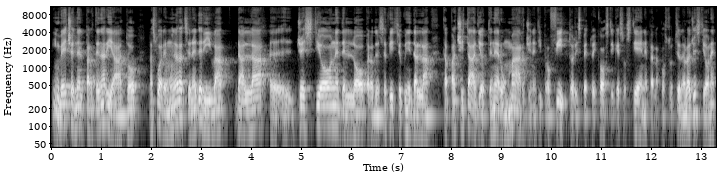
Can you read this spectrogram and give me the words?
invece nel partenariato la sua remunerazione deriva dalla eh, gestione dell'opera, del servizio, quindi dalla capacità di ottenere un margine di profitto rispetto ai costi che sostiene per la costruzione o la gestione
